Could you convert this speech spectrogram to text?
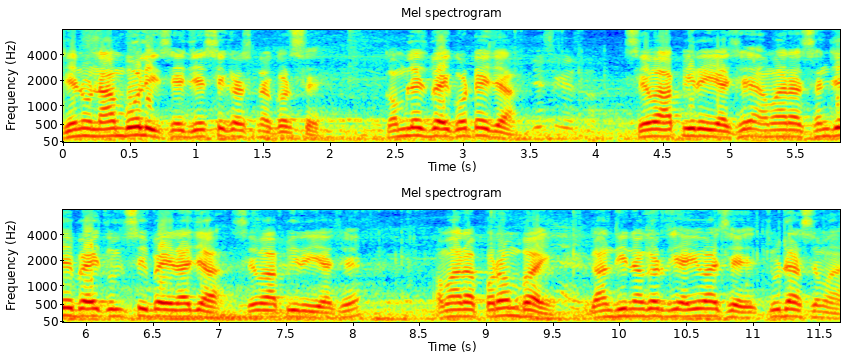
જેનું નામ બોલીશ એ જય શ્રી કૃષ્ણ કરશે. કમલેશભાઈ કોટેજા સેવા આપી રહ્યા છે. અમારા સંજયભાઈ તુલસીભાઈ રાજા સેવા આપી રહ્યા છે. અમારા પરમભાઈ ગાંધીનગરથી આવ્યા છે ચુડાસમા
